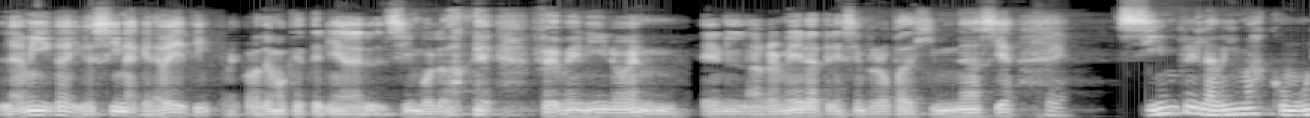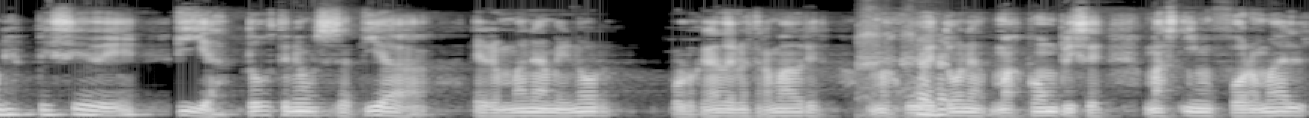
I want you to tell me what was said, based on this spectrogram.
la, amiga y vecina que era Betty. Recordemos que tenía el símbolo femenino en, en, la remera, tenía siempre ropa de gimnasia. Sí. Siempre la vi más como una especie de tía. Todos tenemos esa tía hermana menor, por lo general de nuestra madre, más juguetona, más cómplice, más informal.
